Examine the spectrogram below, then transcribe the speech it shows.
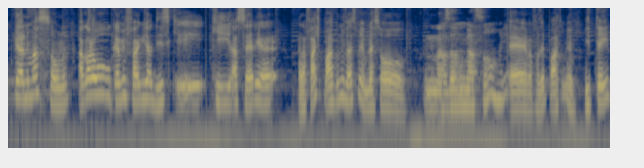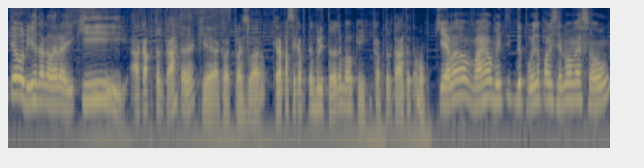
Porque é animação, né? Agora o Kevin Feige já disse que, que a série é. Ela faz parte do universo mesmo, não é só. A da Animação. animação? É, vai fazer parte mesmo. E tem teorias da galera aí que a Capitã Carter, né? Que é aquela que aparece lá. Que era pra ser Capitã Britânia, mas ok. Capitã Carter tá bom. Que ela vai realmente depois aparecer numa versão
